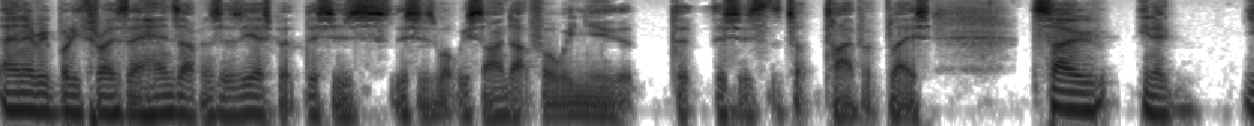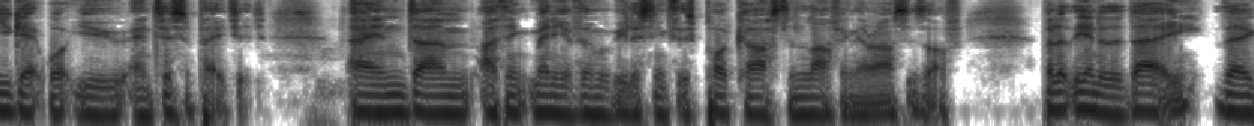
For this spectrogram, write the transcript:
and everybody throws their hands up and says, yes, but this is, this is what we signed up for. We knew that, that this is the t- type of place. So, you know, you get what you anticipated. And um, I think many of them will be listening to this podcast and laughing their asses off. But at the end of the day, their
